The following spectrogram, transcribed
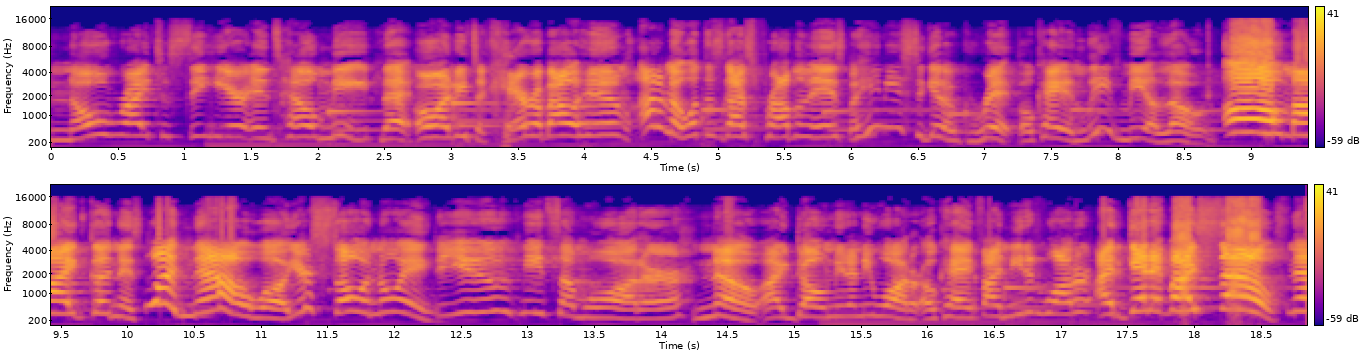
no right to sit here and tell me that, oh, I need to care about him. I don't know what this guy's problem is, but he needs to get a grip, okay? And leave me alone. Oh my goodness. What now? You're so annoying. Do you need some water? No, I don't need any water, okay? If I needed water, I'd get it myself. Now,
